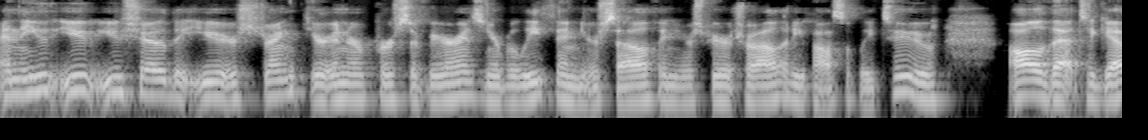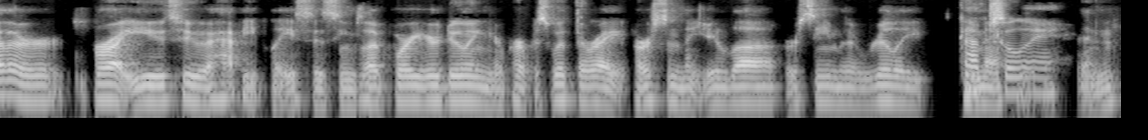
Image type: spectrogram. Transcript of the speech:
And you you you show that your strength your inner perseverance and your belief in yourself and your spirituality possibly too all of that together brought you to a happy place it seems like where you're doing your purpose with the right person that you love or seem to really connect with. Absolutely. and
